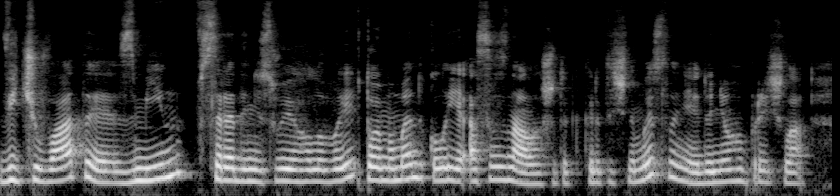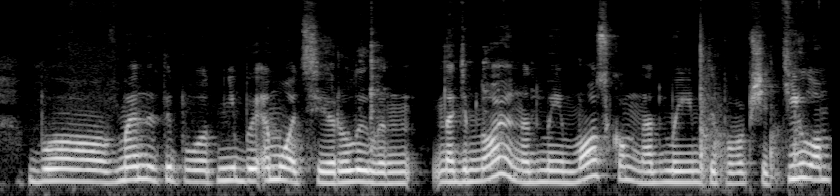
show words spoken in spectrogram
відчувати змін всередині своєї голови в той момент, коли я осознала, що таке критичне мислення, і до нього прийшла. Бо в мене, типу, от ніби емоції рулили наді мною, над моїм мозком, над моїм, типу, вообще тілом.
